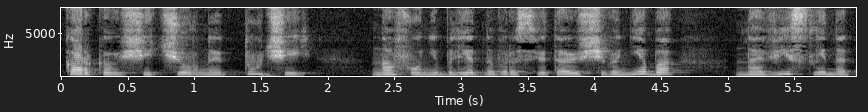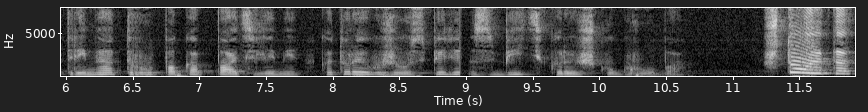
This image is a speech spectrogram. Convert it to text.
каркающей черной тучей на фоне бледного расцветающего неба, нависли над тремя трупокопателями, которые уже успели сбить крышку гроба. «Что это?»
